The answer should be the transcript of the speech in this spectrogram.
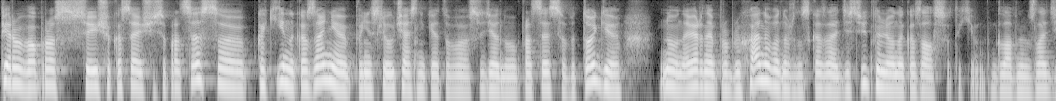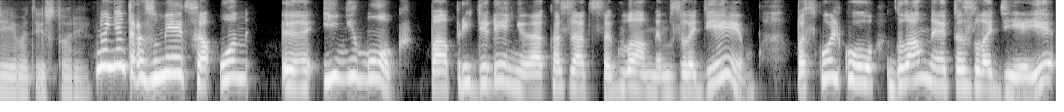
Первый вопрос, все еще касающийся процесса. Какие наказания понесли участники этого судебного процесса в итоге? Ну, наверное, про Брюханова нужно сказать. Действительно ли он оказался таким главным злодеем этой истории? Ну нет, разумеется, он э, и не мог по определению оказаться главным злодеем, поскольку главные это злодеи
